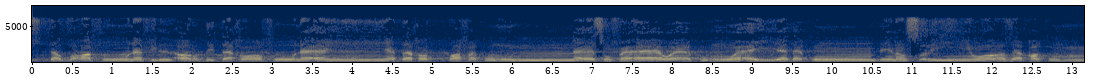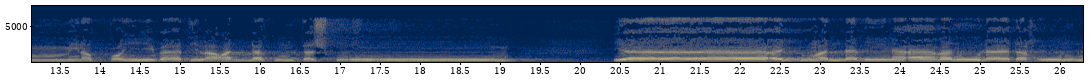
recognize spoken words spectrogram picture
مُّسْتَضْعَفُونَ فِي الْأَرْضِ تَخَافُونَ أَن يَتَخَطَّفَكُمُ النَّاسُ فَآوَاكُمْ وَأَيَّدَكُم بِنَصْرِهِ وَرَزَقَكُم مِّنَ الطَّيِّبَاتِ لَعَلَّكُمْ تَشْكُرُونَ. يَا أَيُّهَا الَّذِينَ آمَنُوا لَا تَخُونُوا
